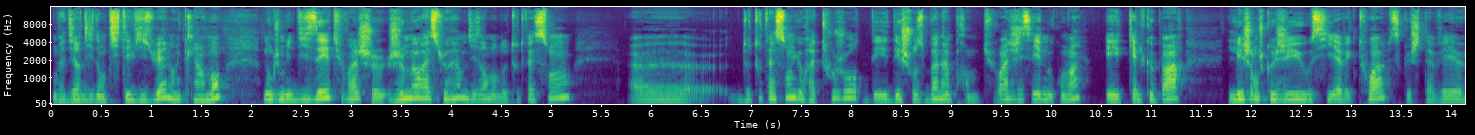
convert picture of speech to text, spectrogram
on va dire, d'identité visuelle, hein, clairement. Donc je me disais, tu vois, je, je me rassurais en me disant, bon, de toute façon, euh, de toute façon, il y aura toujours des, choses bonnes à prendre. Tu vois, j'essayais de me convaincre. Et quelque part, l'échange que j'ai eu aussi avec toi, parce que je t'avais euh,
